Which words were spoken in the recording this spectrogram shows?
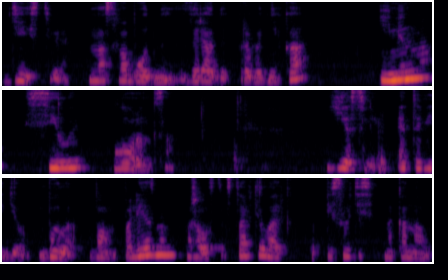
действия на свободные заряды проводника именно силы Лоренца. Если это видео было вам полезным, пожалуйста, ставьте лайк, подписывайтесь на канал.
